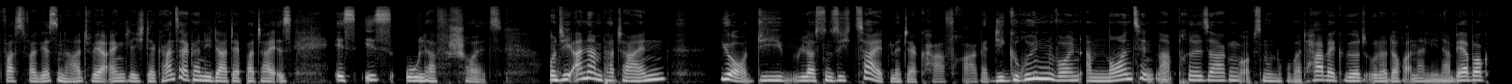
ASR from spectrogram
fast vergessen hat, wer eigentlich der Kanzlerkandidat der Partei ist. Es ist Olaf Scholz. Und die anderen Parteien, ja, die lassen sich Zeit mit der K-Frage. Die Grünen wollen am 19. April sagen, ob es nun Robert Habeck wird oder doch Annalena Baerbock.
